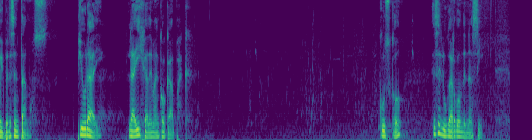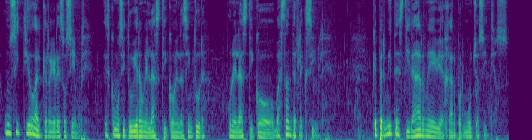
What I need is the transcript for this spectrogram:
Hoy presentamos Piuray, la hija de Manco Cápac. Cusco es el lugar donde nací, un sitio al que regreso siempre. Es como si tuviera un elástico en la cintura un elástico bastante flexible, que permite estirarme y viajar por muchos sitios,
